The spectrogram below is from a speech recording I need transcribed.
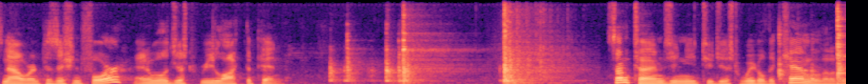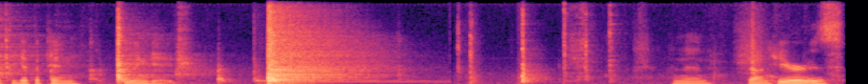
So now we're in position four and we'll just relock the pin. Sometimes you need to just wiggle the cam a little bit to get the pin to engage. And then down here is,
